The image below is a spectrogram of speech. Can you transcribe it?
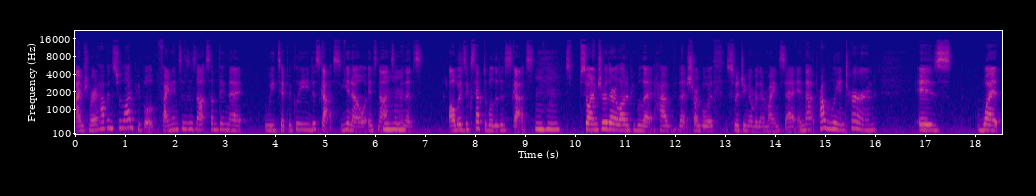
I'm sure it happens to a lot of people. Finances is not something that we typically discuss. You know, it's not Mhm. something that's always acceptable to discuss. mm-hmm So I'm sure there are a lot of people that have that struggle with switching over their mindset and that probably in turn is what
